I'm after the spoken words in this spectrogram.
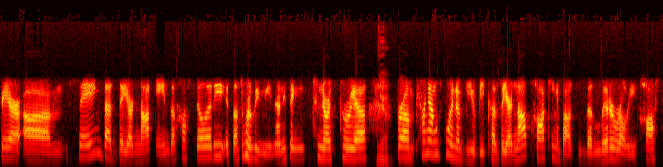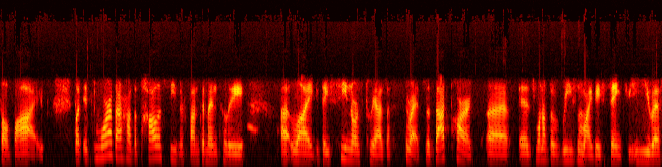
fair, um, saying that they are not aimed at hostility, it doesn't really mean anything to North Korea Yeah. from Pyongyang's point of view because they are not talking about the literally hostile vibe, but it's more about how the policies are fundamentally uh, like they see North Korea as a threat. So that part uh, is one of the reasons why they think U.S.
